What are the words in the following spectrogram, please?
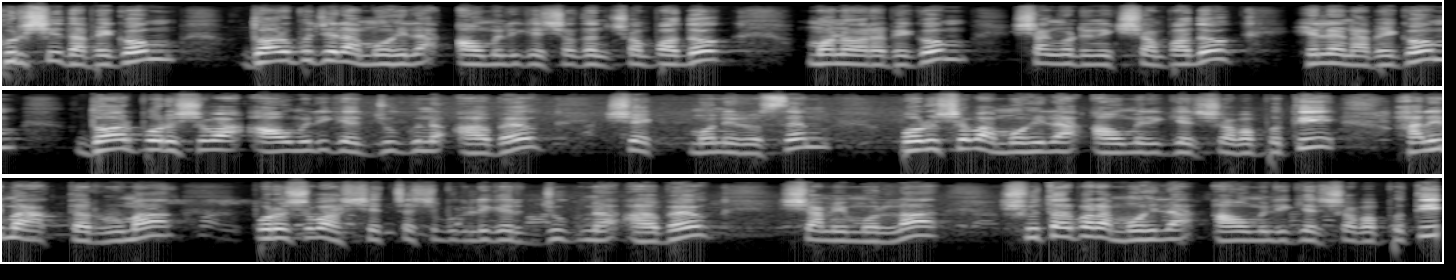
খুরশিদা বেগম দর উপজেলা মহিলা আওয়ামী লীগের সাধারণ সম্পাদক মনোয়ারা বেগম, সাংগঠনিক সম্পাদক হেলেনা বেগম দর পৌরসভা আওয়ামী লীগের যুগ্ম আহ্বায়ক শেখ মনির হোসেন, পৌরসভা মহিলা আওয়ামী লীগের সভাপতি হালিমা আক্তার রুমা, পৌরসভা স্বেচ্ছাসেবক লীগের যুগ্ম আহ্বায়ক শামী মোল্লা, সুতারপাড়া মহিলা আওয়ামী লীগের সভাপতি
